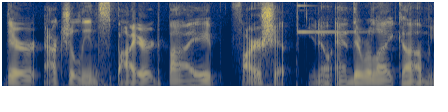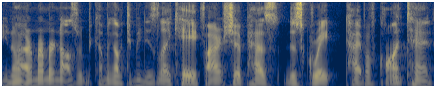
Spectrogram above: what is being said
they're actually inspired by fireship you know and they were like um, you know i remember nas would be coming up to me and he's like hey fireship has this great type of content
